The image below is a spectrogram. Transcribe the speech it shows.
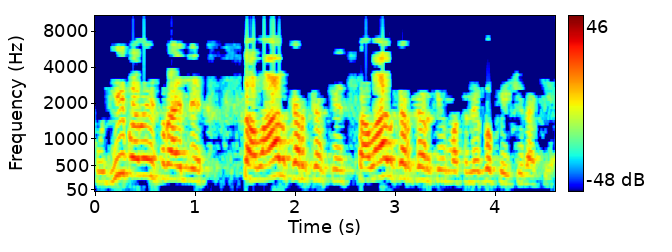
खुद ही बनो इसराइल ने सवाल कर करके, सवाल कर करके मसले को पेचीदा किया।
